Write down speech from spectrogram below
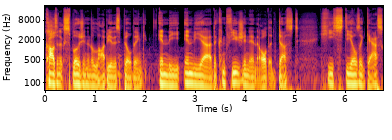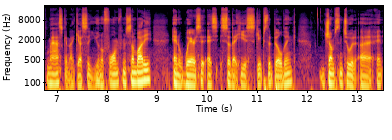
cause an explosion in the lobby of this building. In the in the uh, the confusion and all the dust, he steals a gas mask and I guess a uniform from somebody and wears it as so that he escapes the building, jumps into an, uh, an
